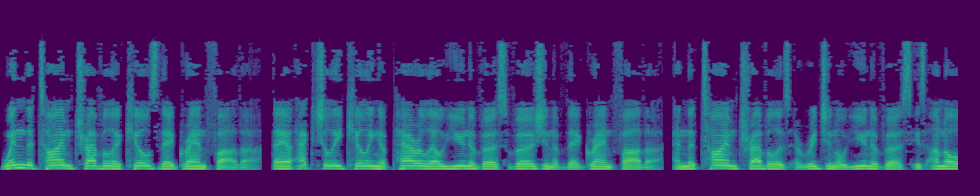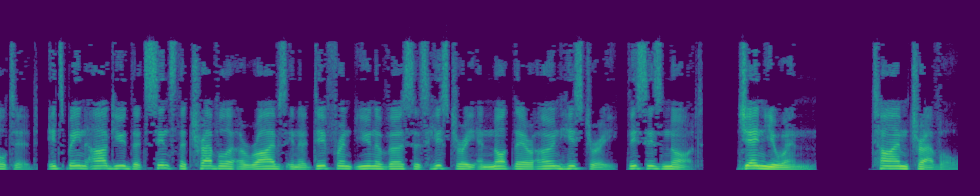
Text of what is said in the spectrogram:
When the time traveler kills their grandfather, they are actually killing a parallel universe version of their grandfather, and the time traveler's original universe is unaltered. It's been argued that since the traveler arrives in a different universe's history and not their own history, this is not genuine time travel.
